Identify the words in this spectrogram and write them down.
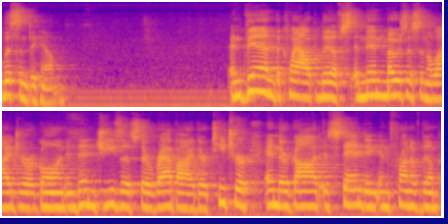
Listen to him. And then the cloud lifts, and then Moses and Elijah are gone, and then Jesus, their rabbi, their teacher, and their God is standing in front of them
